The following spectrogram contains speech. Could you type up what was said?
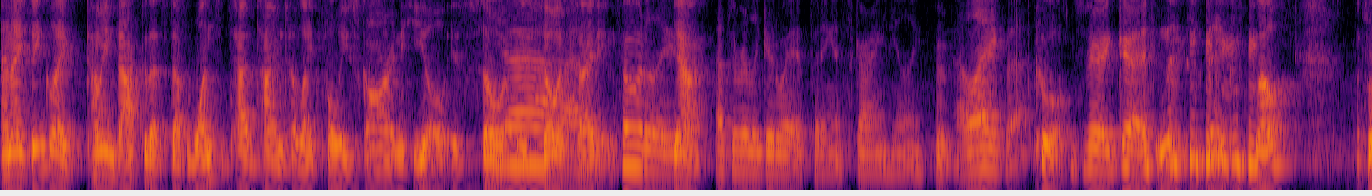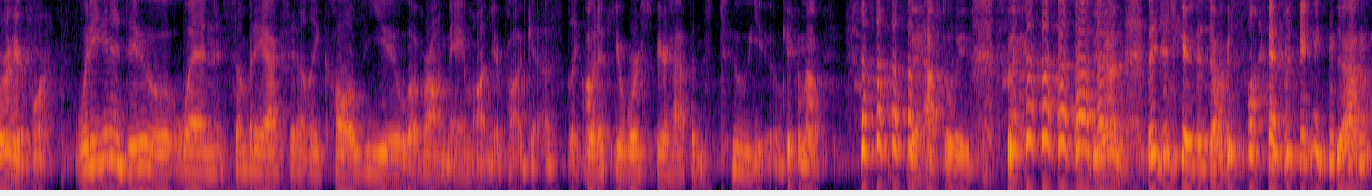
And I think like coming back to that stuff once it's had time to like fully scar and heal is so is so exciting. Totally. Yeah. That's a really good way of putting it, scarring and healing. I like that. Cool. It's very good. Nice. Thanks. well, that's what we're here for. What are you gonna do when somebody accidentally calls you a wrong name on your podcast? Like, what if your worst fear happens to you? Kick them out. they have to leave. that's the end. They just hear the door slamming. Yeah,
